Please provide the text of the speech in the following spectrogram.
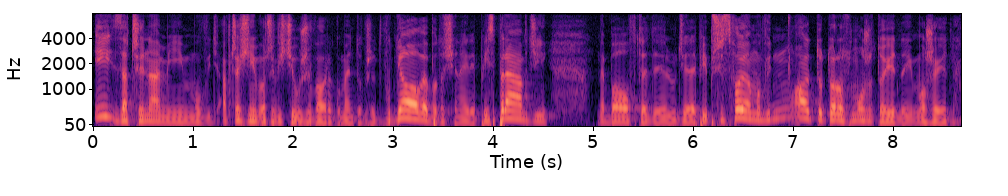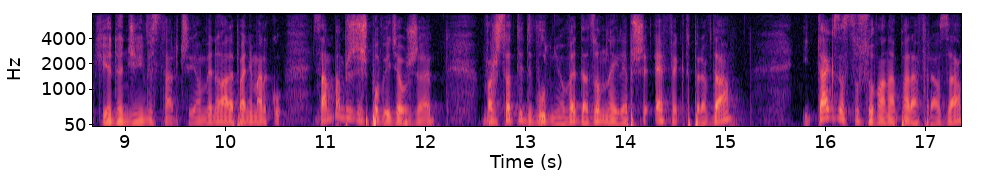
i zaczyna mi mówić, a wcześniej oczywiście używał argumentów, że dwudniowe, bo to się najlepiej sprawdzi, bo wtedy ludzie lepiej przyswoją. Mówi, no ale to teraz może to jeden, może jednak jeden dzień wystarczy. Ja mówię, no ale panie Marku, sam pan przecież powiedział, że warsztaty dwudniowe dadzą najlepszy efekt, prawda? I tak zastosowana parafraza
